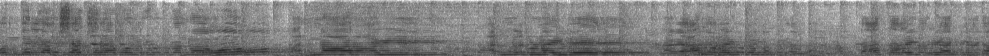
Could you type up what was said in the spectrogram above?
ಒಂದು ಲಕ್ಷ ಜನ ಬಂದ್ರು ಕೂಡ ನಾವು ಅನ್ನ ಹಾಕ್ತೀವಿ. ಅನ್ನ ಗುಣ ಇದೆ. ನಾವ್ ಯಾರು ರೈತರ ಮಕ್ಕಳಲ್ಲ. ನಮ್ಮ ತಾತ ರೈತರಿಗೆ ಹಾಕಿಲ್ಲ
